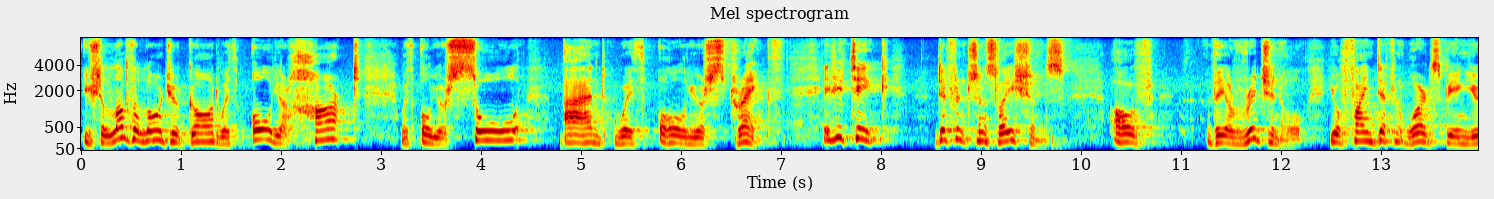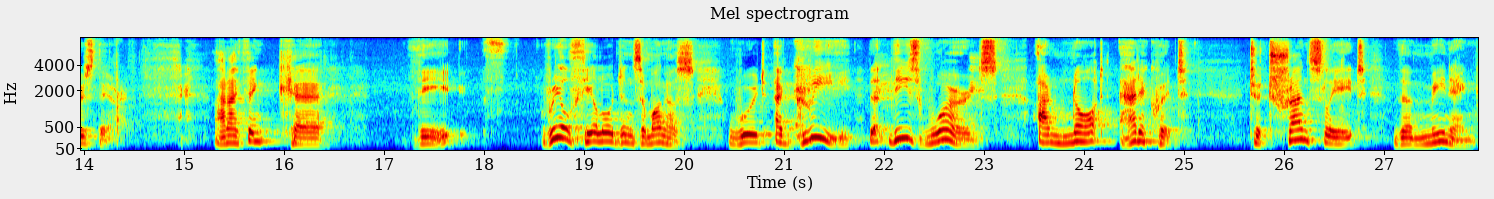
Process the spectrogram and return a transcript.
you shall love the Lord your God with all your heart, with all your soul, and with all your strength. If you take different translations of the original, you'll find different words being used there. And I think uh, the th- real theologians among us would agree that these words are not adequate to translate the meaning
